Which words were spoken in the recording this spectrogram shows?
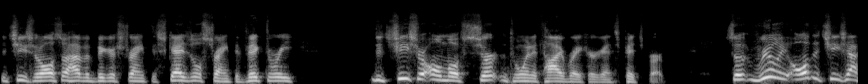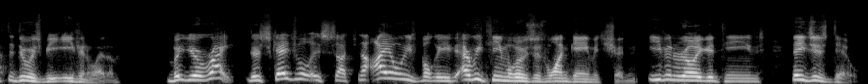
The Chiefs would also have a bigger strength of schedule, strength of victory. The Chiefs are almost certain to win a tiebreaker against Pittsburgh. So really, all the Chiefs have to do is be even with them. But you're right. Their schedule is such. Now, I always believe every team loses one game it shouldn't. Even really good teams, they just do.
